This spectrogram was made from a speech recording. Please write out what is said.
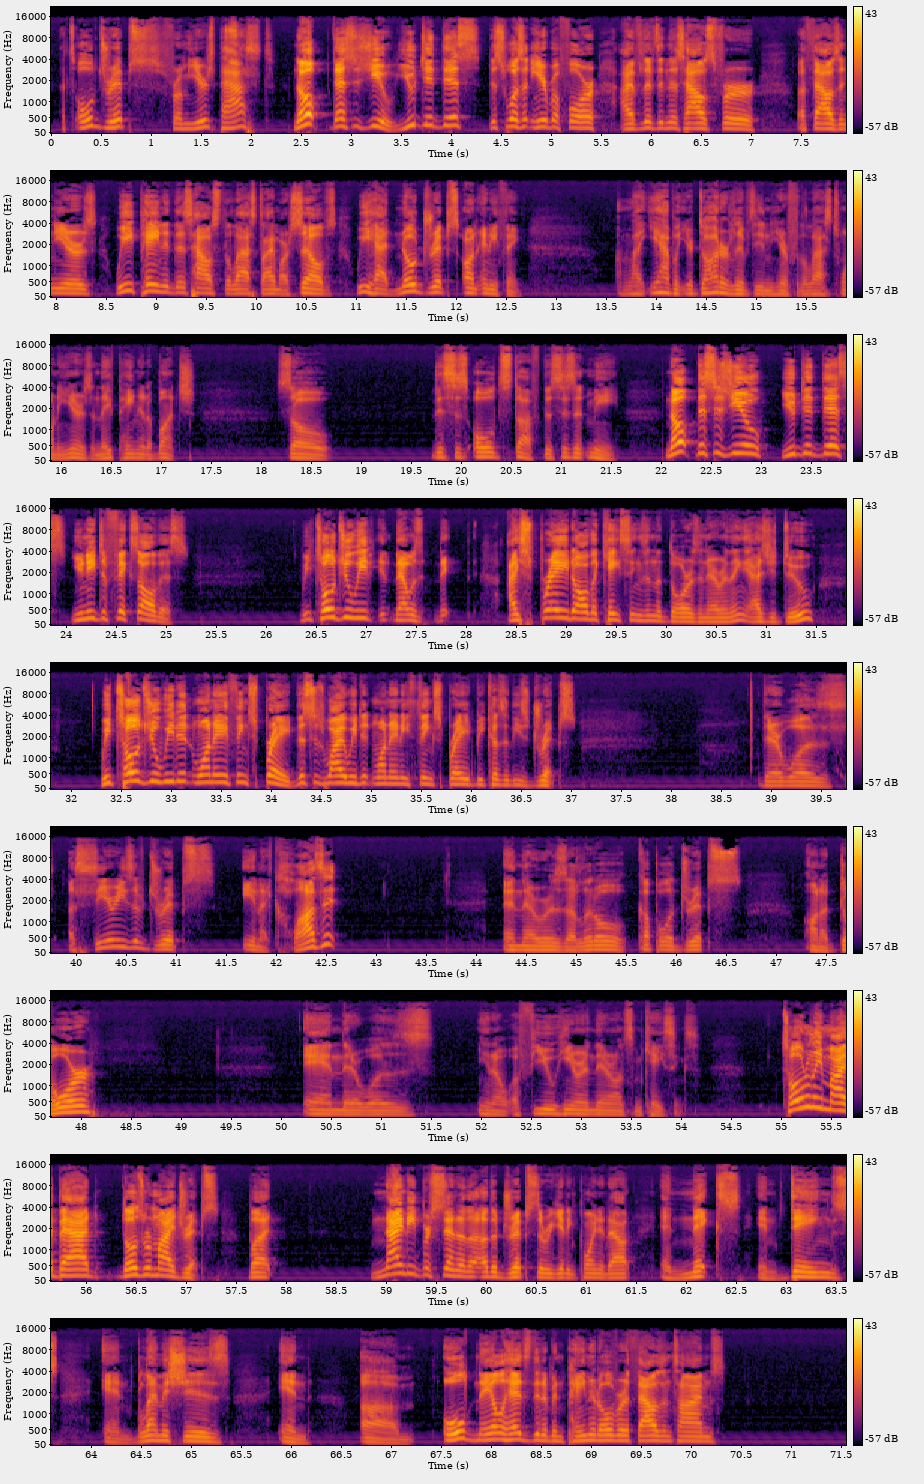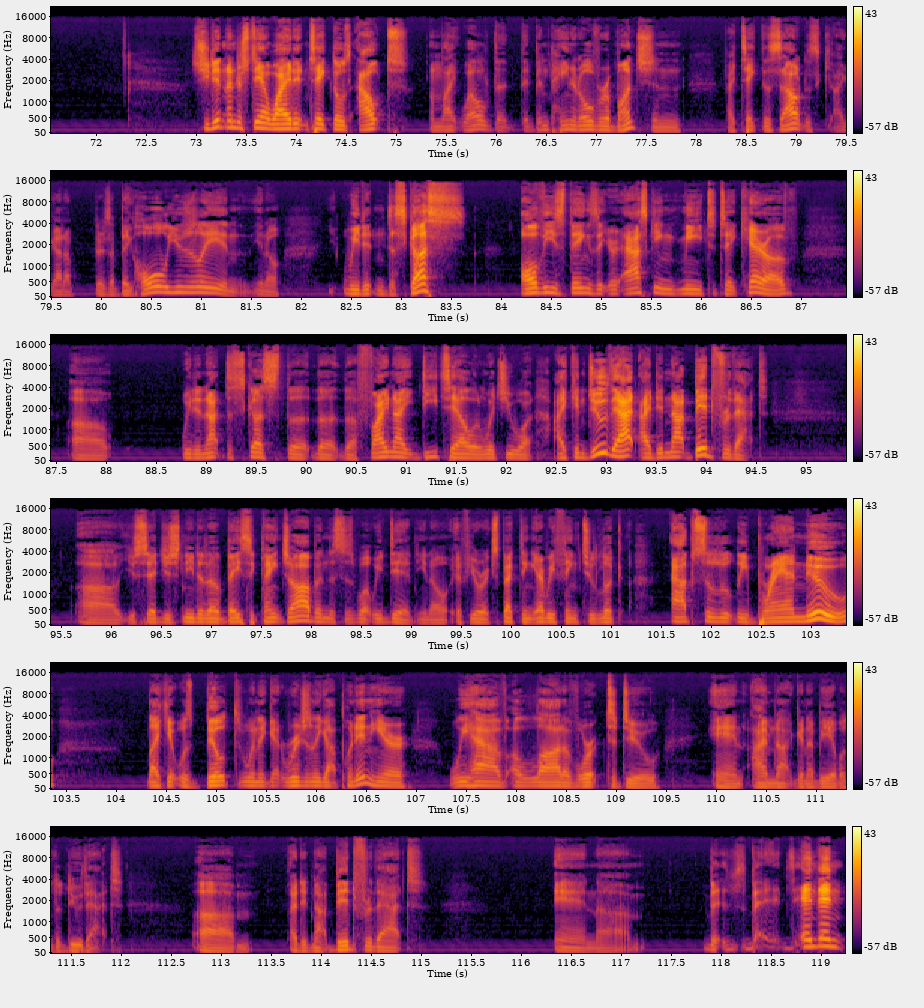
That's old drips from years past. Nope, this is you. You did this. This wasn't here before. I've lived in this house for a thousand years. We painted this house the last time ourselves. We had no drips on anything. I'm like, yeah, but your daughter lived in here for the last 20 years and they've painted a bunch. So this is old stuff. This isn't me. Nope, this is you. You did this. You need to fix all this. We told you we that was I sprayed all the casings in the doors and everything as you do. We told you we didn't want anything sprayed. This is why we didn't want anything sprayed because of these drips. There was a series of drips in a closet and there was a little couple of drips on a door and there was you know a few here and there on some casings. Totally my bad. Those were my drips. But 90% of the other drips that were getting pointed out and nicks and dings and blemishes and um, old nail heads that have been painted over a thousand times. She didn't understand why I didn't take those out. I'm like, well, they've been painted over a bunch, and if I take this out, I got a there's a big hole usually, and you know, we didn't discuss all these things that you're asking me to take care of. Uh, we did not discuss the, the the finite detail in which you want. I can do that. I did not bid for that. Uh, you said you just needed a basic paint job, and this is what we did. You know, if you're expecting everything to look absolutely brand new, like it was built when it originally got put in here, we have a lot of work to do, and I'm not going to be able to do that. Um, I did not bid for that, and um, but, and then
